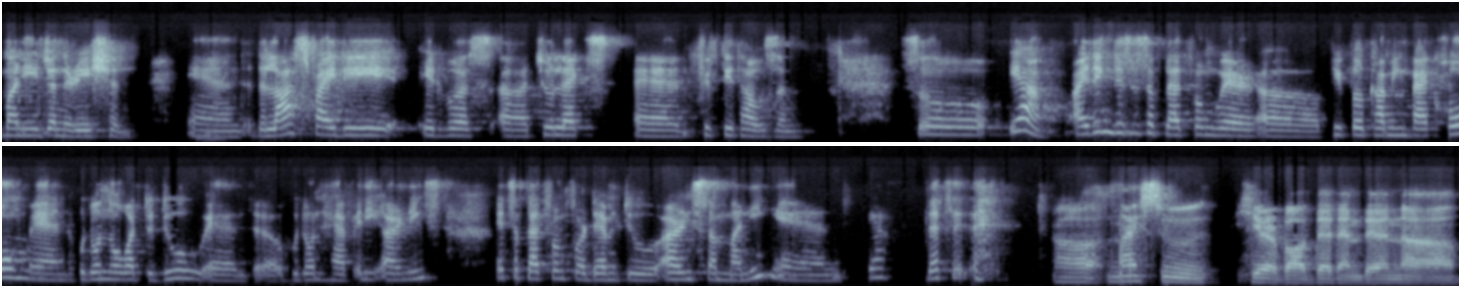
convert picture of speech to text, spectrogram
money generation. And the last Friday, it was uh, two lakhs and 50,000. So yeah, I think this is a platform where uh, people coming back home and who don't know what to do and uh, who don't have any earnings, it's a platform for them to earn some money. And yeah, that's it. Uh, nice to hear about that. And then uh,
